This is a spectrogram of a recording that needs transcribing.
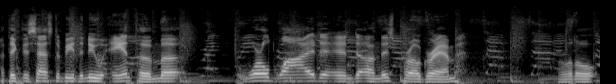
I think this has to be the new anthem uh, worldwide and on this program. A little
